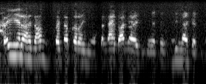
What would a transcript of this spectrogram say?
કઈ એલા હે જામ સેટઅપ કરાવી દો પણ ના બહાર ના આવી તો બિન ના કરતી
